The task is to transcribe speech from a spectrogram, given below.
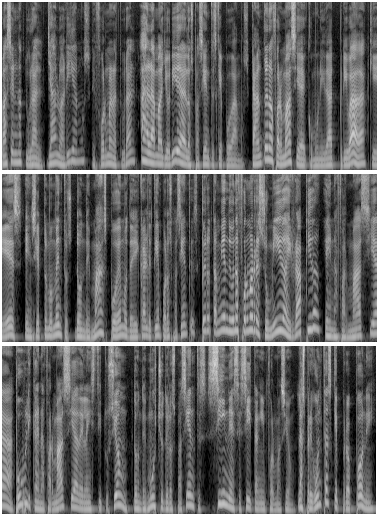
va a ser natural. Ya lo haríamos de forma natural a la mayoría de los pacientes que podamos. Tanto en la farmacia de comunidad privada, que es en ciertos momentos donde más podemos dedicarle tiempo a los pacientes, pero también de una forma resumida y rápida en la farmacia pública, en la farmacia de la institución, donde muchos de los pacientes sí necesitan información. Las preguntas que propone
